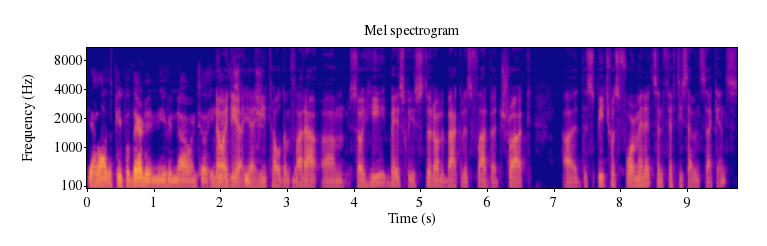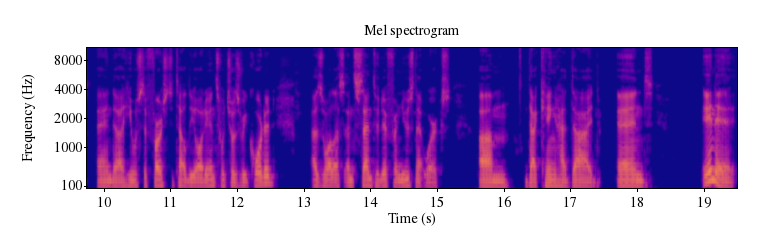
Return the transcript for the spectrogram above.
Yeah, a lot of the people there didn't even know until he no idea. Yeah, he told them flat out. Um, so he basically stood on the back of his flatbed truck. Uh, the speech was four minutes and fifty-seven seconds, and uh, he was the first to tell the audience, which was recorded as well as and sent to different news networks, um, that King had died. And in it,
